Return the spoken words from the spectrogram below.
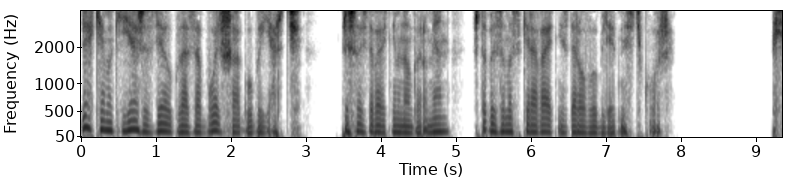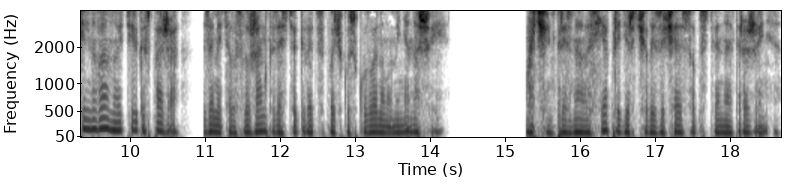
Легкий макияж сделал глаза больше, а губы ярче. Пришлось добавить немного румян, чтобы замаскировать нездоровую бледность кожи. «Вы сильно волнуетесь, госпожа», — заметила служанка, застегивая цепочку с кулоном у меня на шее. «Очень», — призналась я, придирчиво изучая собственное отражение.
